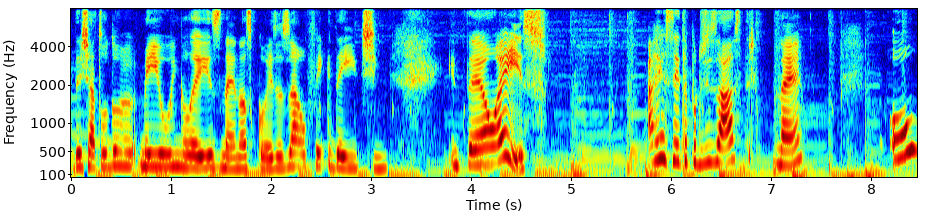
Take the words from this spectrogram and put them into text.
deixar tudo meio inglês, né? Nas coisas, ah, o fake dating. Então é isso. A receita pro desastre, né? Ou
